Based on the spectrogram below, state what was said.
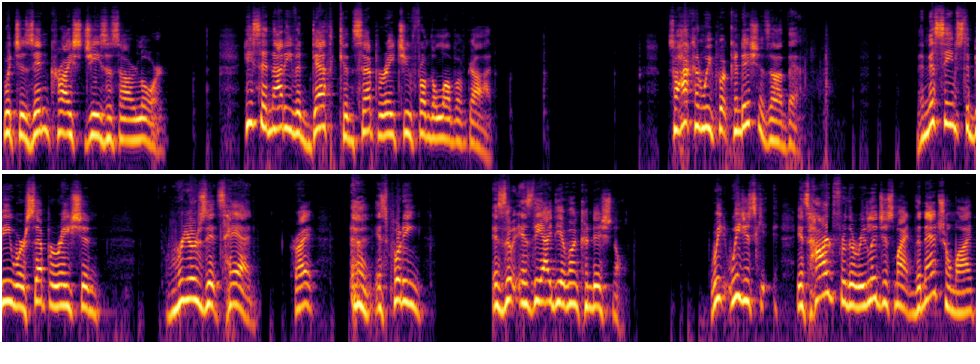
which is in Christ Jesus our Lord. He said, Not even death can separate you from the love of God. So, how can we put conditions on that? And this seems to be where separation rears its head, right? is putting, is the, is the idea of unconditional. We, we just, it's hard for the religious mind, the natural mind,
